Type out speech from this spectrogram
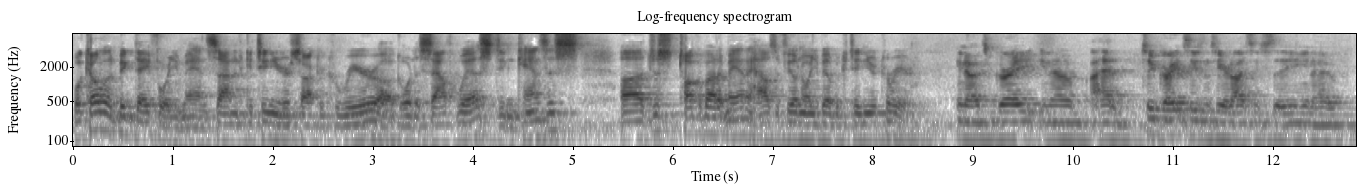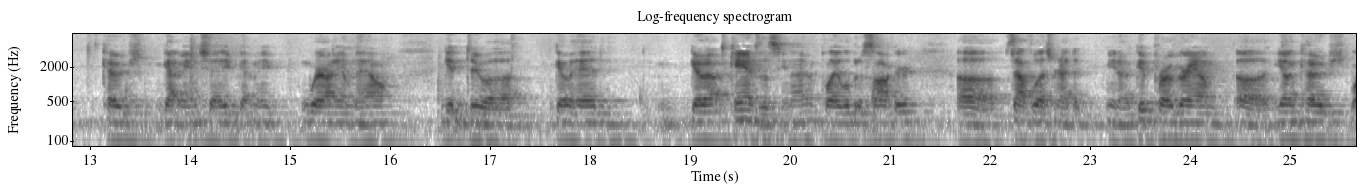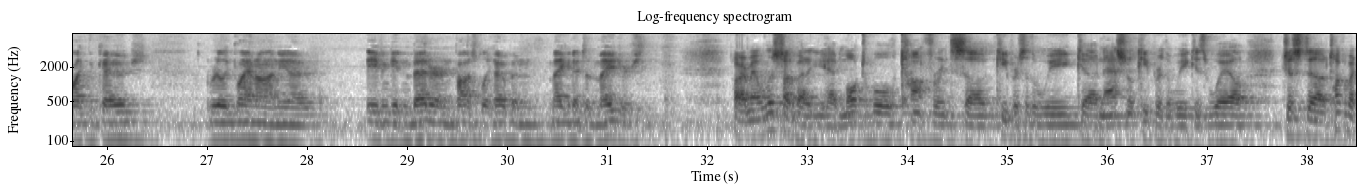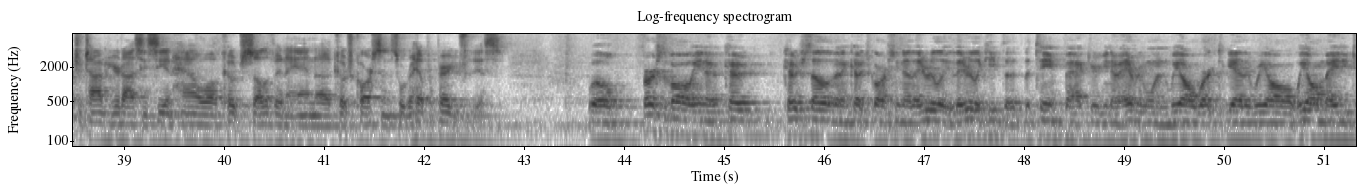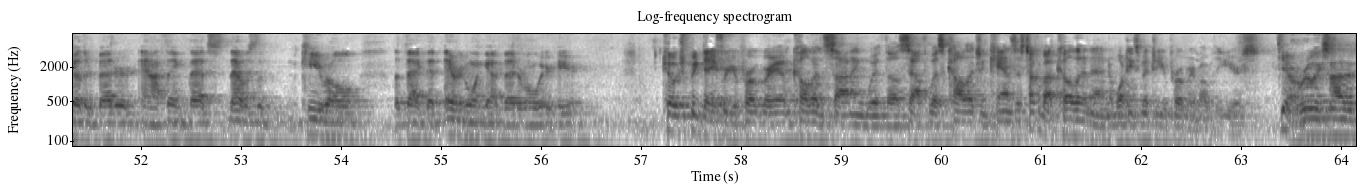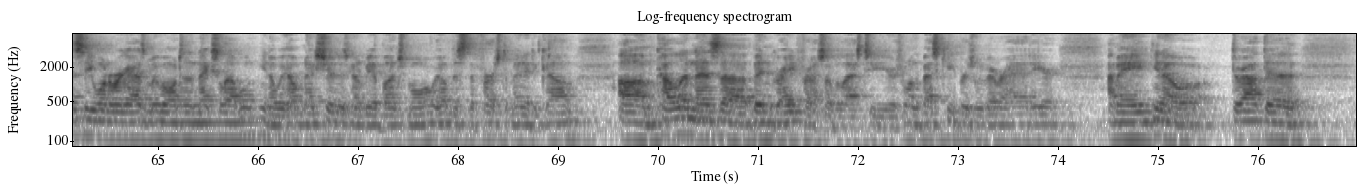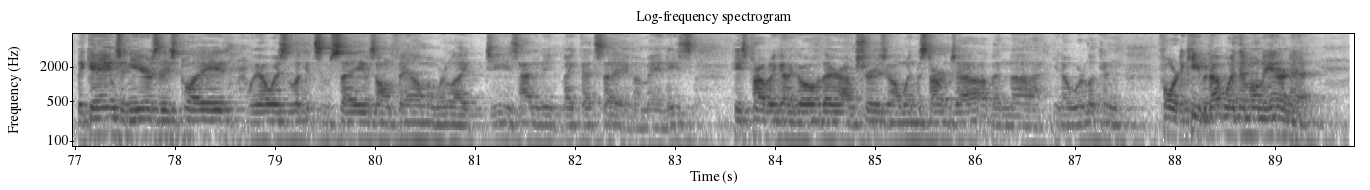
Well, Cullen, a big day for you, man. Signing to continue your soccer career, uh, going to Southwest in Kansas. Uh, just talk about it, man. How's it feel knowing you'll be able to continue your career? You know, it's great. You know, I had two great seasons here at ICC. You know, coach got me in shape, got me where I am now. Getting to uh, go ahead and go out to Kansas. You know, play a little bit of soccer. Uh, Southwestern had a you know good program, uh, young coach, like the coach. Really plan on you know even getting better and possibly hoping making it to the majors. All right, man. Well, let's talk about it. You have multiple conference uh, keepers of the week, uh, national keeper of the week as well. Just uh, talk about your time here at ICC and how uh, Coach Sullivan and uh, Coach Carson sort of helped prepare you for this. Well, first of all, you know, Coach, Coach Sullivan and Coach Carson, you know, they really they really keep the, the team factor. You know, everyone we all work together. We all we all made each other better, and I think that's that was the key role. The fact that everyone got better when we were here. Coach, big day for your program. Cullen signing with uh, Southwest College in Kansas. Talk about Cullen and what he's meant to your program over the years. Yeah, really excited to see one of our guys move on to the next level. You know, we hope next year there's going to be a bunch more. We hope this is the first of many to come. Um, Cullen has uh, been great for us over the last two years. One of the best keepers we've ever had here. I mean, you know, throughout the the games and years that he's played, we always look at some saves on film and we're like, geez, how did he make that save? I mean, he's he's probably going to go over there. I'm sure he's going to win the starting job, and uh, you know, we're looking forward to keeping up with him on the internet.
